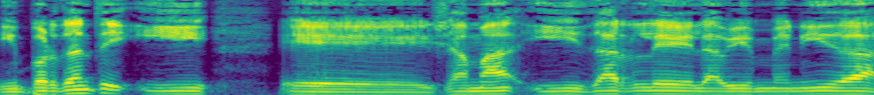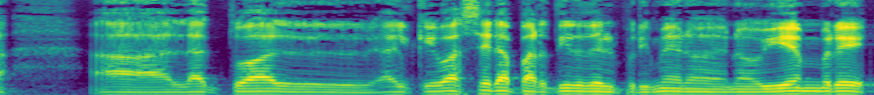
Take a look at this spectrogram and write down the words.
importante y eh, llama y darle la bienvenida al actual al que va a ser a partir del primero de noviembre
